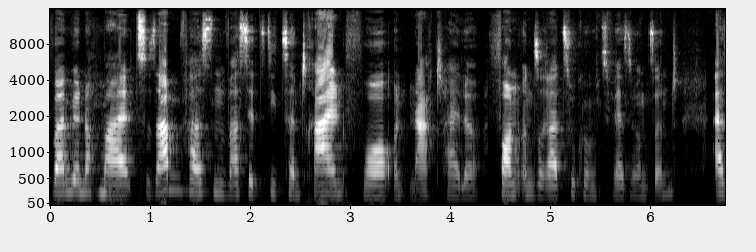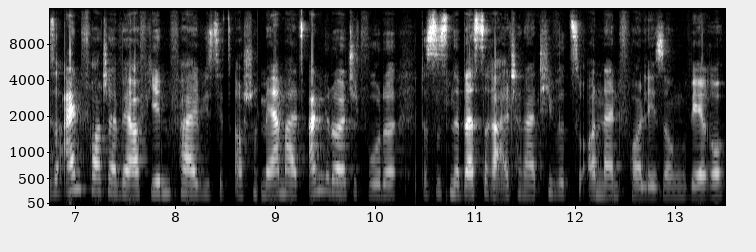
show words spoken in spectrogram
wollen wir nochmal zusammenfassen, was jetzt die zentralen Vor- und Nachteile von unserer Zukunftsversion sind. Also ein Vorteil wäre auf jeden Fall, wie es jetzt auch schon mehrmals angedeutet wurde, dass es eine bessere Alternative zu Online-Vorlesungen wäre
